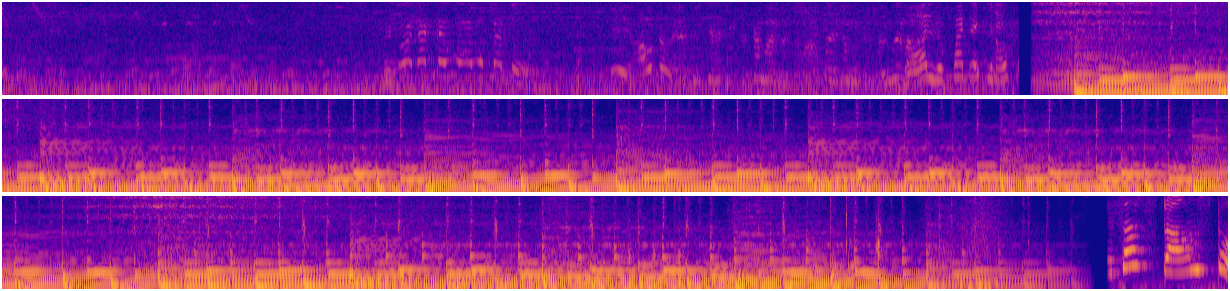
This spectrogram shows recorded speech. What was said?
हाँ आउट है। पीछे हट मार आउट तो एकदम हलवे लुपा take out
